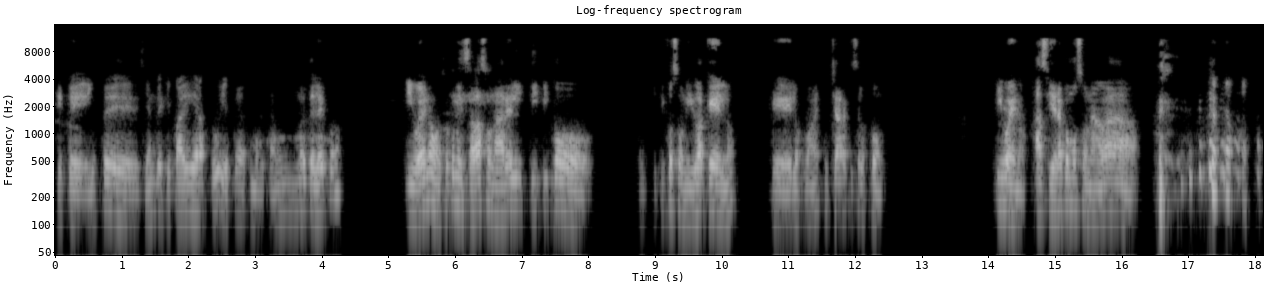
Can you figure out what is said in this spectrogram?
que te, ellos te decían de qué país eras tú, y este, como que estaba un número de teléfono. Y bueno, eso comenzaba a sonar el típico, el típico sonido aquel, ¿no? Que los van a escuchar, aquí se los pongo. Y bueno, así era como sonaba.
